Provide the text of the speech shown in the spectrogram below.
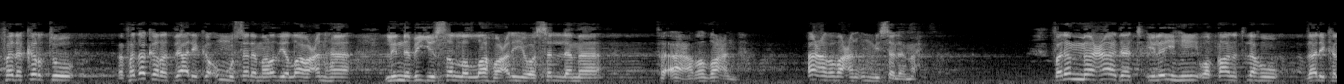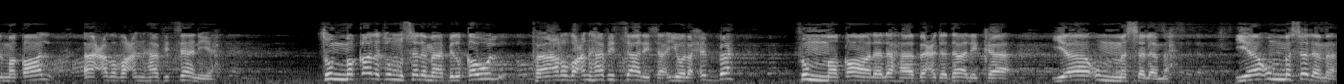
فذكرت فذكرت ذلك أم سلمة رضي الله عنها للنبي صلى الله عليه وسلم فأعرض عنها. أعرض عن أم سلمة. فلما عادت إليه وقالت له ذلك المقال أعرض عنها في الثانية. ثم قالت أم سلمة بالقول فأعرض عنها في الثالثة أيها الأحبة. ثم قال لها بعد ذلك يا أم سلمة. يا أم سلمة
